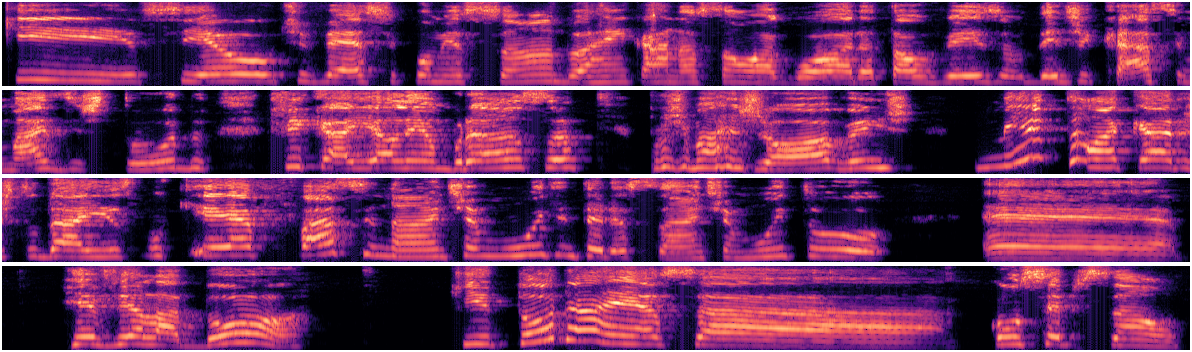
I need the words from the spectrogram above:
Que se eu tivesse começando a reencarnação agora, talvez eu dedicasse mais estudo. Fica aí a lembrança para os mais jovens. Metam a cara estudar isso, porque é fascinante, é muito interessante, é muito é, revelador que toda essa concepção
